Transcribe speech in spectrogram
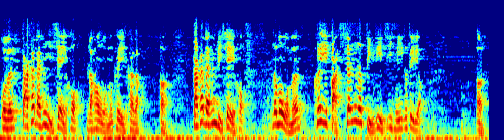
我们打开百分比线以后，然后我们可以看到啊，打开百分比线以后，那么我们可以把相应的比例进行一个对调，啊。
